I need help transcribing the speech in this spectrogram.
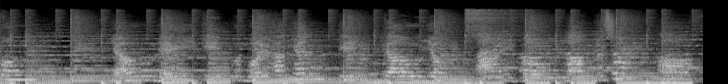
风。有你结伴每刻恩典够用，大步浪里速，何？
